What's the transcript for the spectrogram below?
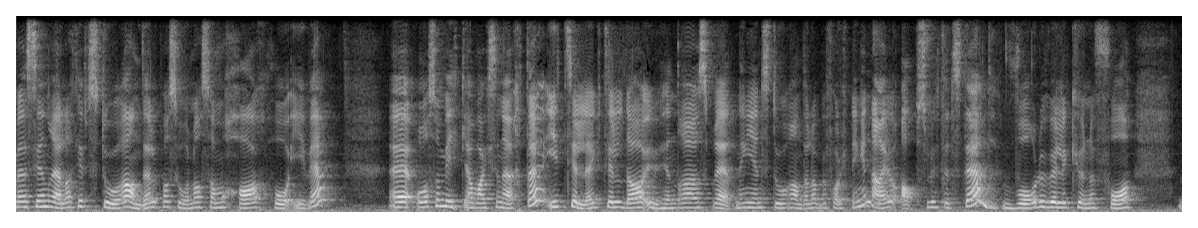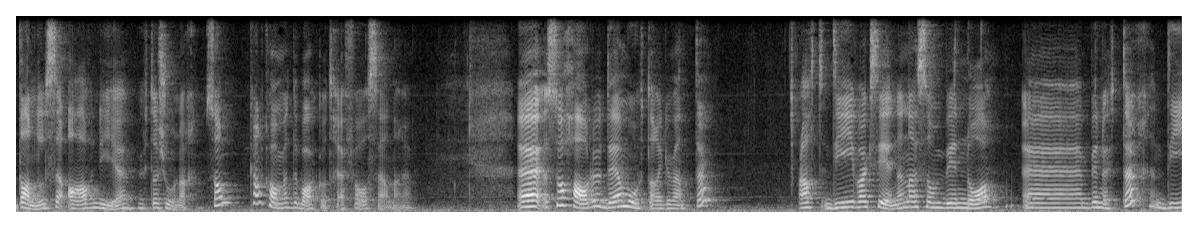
med sin relativt store andel personer som har hiv, eh, og som ikke er vaksinerte, i tillegg til da uhindra spredning i en stor andel av befolkningen, er jo absolutt et sted hvor du ville kunne få dannelse av nye mutasjoner, som kan komme tilbake og treffe oss senere. Eh, så har du det motargumentet at de vaksinene som vi nå eh, benytter, de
